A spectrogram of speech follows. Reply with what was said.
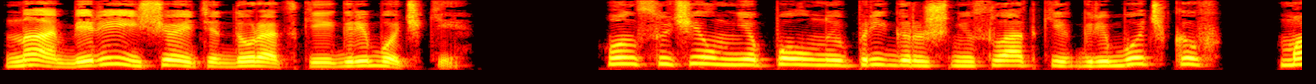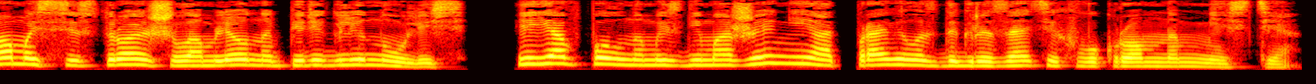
На, бери еще эти дурацкие грибочки. Он сучил мне полную пригоршню сладких грибочков, мама с сестрой ошеломленно переглянулись, и я в полном изнеможении отправилась догрызать их в укромном месте.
